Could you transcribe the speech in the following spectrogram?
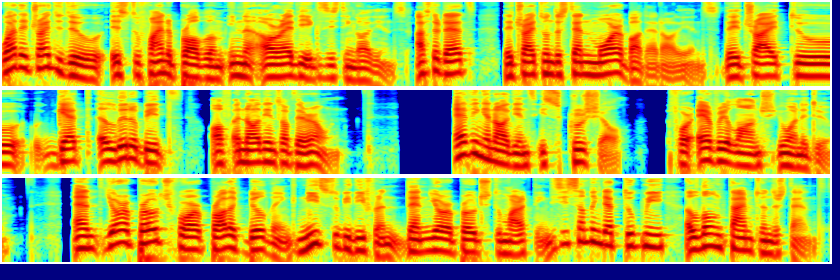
what they try to do is to find a problem in an already existing audience. After that, they try to understand more about that audience. They try to get a little bit of an audience of their own. Having an audience is crucial for every launch you want to do. And your approach for product building needs to be different than your approach to marketing. This is something that took me a long time to understand.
